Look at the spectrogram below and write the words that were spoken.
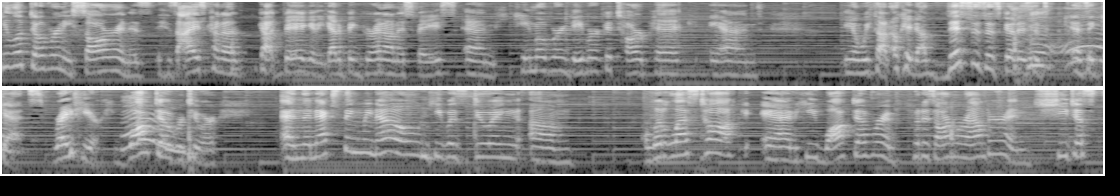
he looked over and he saw her, and his his eyes kind of got big, and he got a big grin on his face, and he came over and gave her a guitar pick, and you know we thought, okay, now this is as good as it's as it gets, right here. He walked over to her, and the next thing we know, he was doing. Um, a little less talk, and he walked over and put his arm around her, and she just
